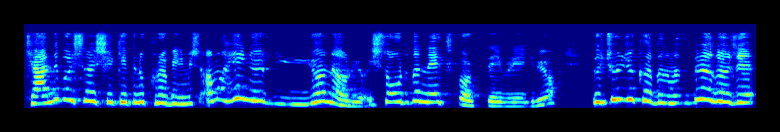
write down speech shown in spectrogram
kendi başına şirketini kurabilmiş ama henüz yön arıyor. İşte orada da network devreye giriyor. Üçüncü kadınımız biraz önce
